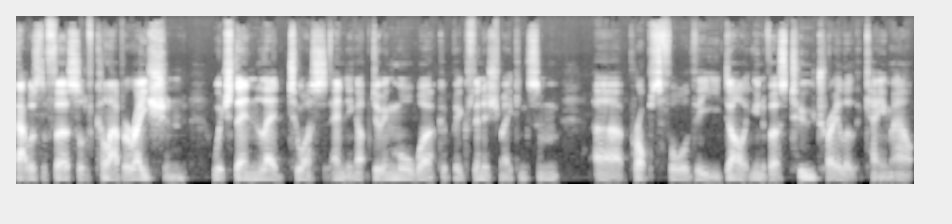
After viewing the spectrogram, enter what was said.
that was the first sort of collaboration, which then led to us ending up doing more work at Big Finish, making some uh, props for the Dalek Universe 2 trailer that came out.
